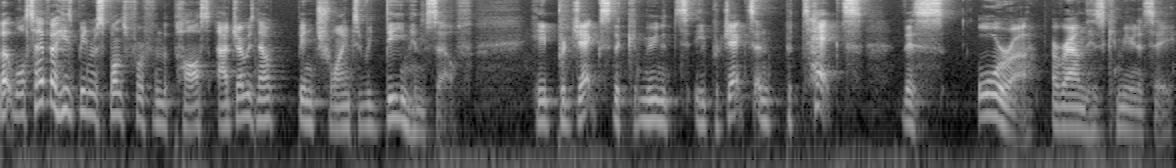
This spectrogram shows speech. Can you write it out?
But whatever he's been responsible for from the past, Adjo has now been trying to redeem himself. He projects the community. He projects and protects this aura around his community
